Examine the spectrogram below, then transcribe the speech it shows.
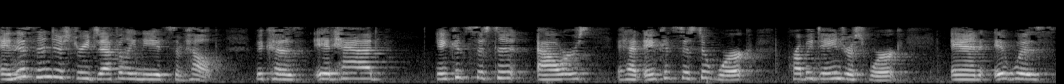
And this industry definitely needed some help because it had inconsistent hours, it had inconsistent work, probably dangerous work, and it was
